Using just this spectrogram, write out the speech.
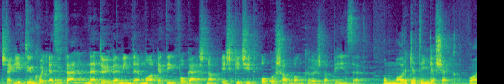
Segítünk, hogy ezután ne dőj be minden marketingfogásnak, és kicsit okosabban költsd a pénzed. A marketingesek a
